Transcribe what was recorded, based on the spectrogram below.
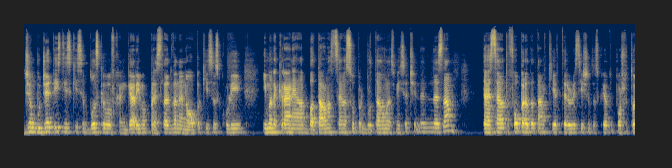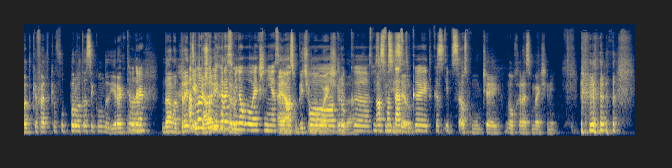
джамбуджет истински се блъска в хангар, има преследване наопаки с коли, има накрая една батална сцена, супер брутална. Аз мисля, че не, не знам. Тя е сцената в операта там Киев, терористичната, с която почва. Той е такъв, е такъв от първата секунда, директно. На, да, на третия Аз може, кадър ми ми терор- много екшени, аз съм Е, аз обичам много екшени, по-друг, да. смисъл Аз съм си фантастика и такъв тип. Селско момче и много харесвам екшени.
